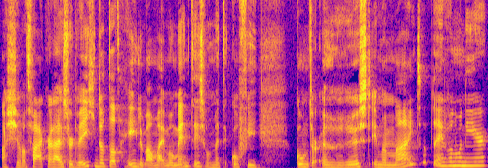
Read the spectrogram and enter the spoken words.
Als je wat vaker luistert, weet je dat dat helemaal mijn moment is. Want met de koffie komt er een rust in mijn mind op de een of andere manier.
